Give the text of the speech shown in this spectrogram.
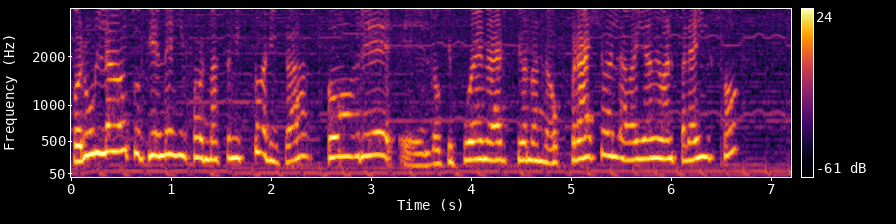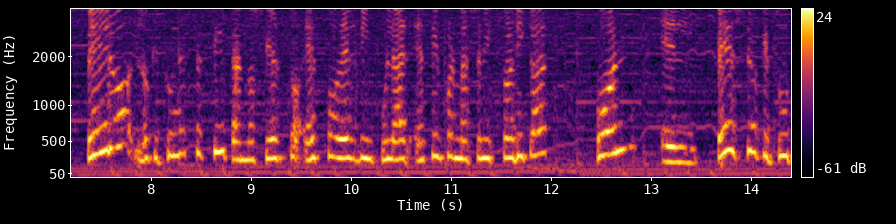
por un lado tú tienes información histórica sobre eh, lo que pueden haber sido los naufragios en la bahía de Valparaíso, pero lo que tú necesitas, ¿no es cierto?, es poder vincular esa información histórica con el peso que tú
